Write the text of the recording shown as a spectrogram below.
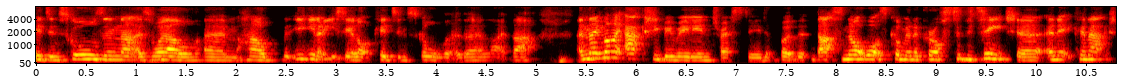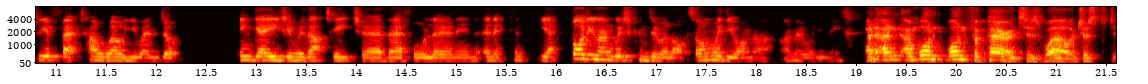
kids in schools and that as well um, how you know you see a lot of kids in school that are there like that. And they might actually be really interested but that's not what's coming across to the teacher and it can actually affect how well you end up engaging with that teacher therefore learning and it can yeah body language can do a lot. So i'm with you on that. I know what you mean. And and, and one one for parents as well just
